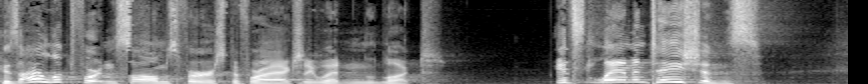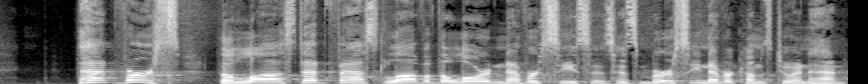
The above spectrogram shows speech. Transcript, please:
Because I looked for it in Psalms first before I actually went and looked. It's Lamentations. That verse, the law, steadfast love of the Lord never ceases. His mercy never comes to an end.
